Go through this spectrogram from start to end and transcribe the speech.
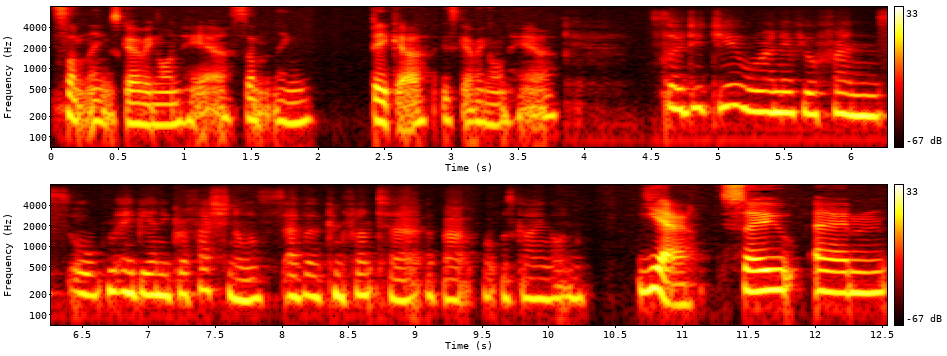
something's going on here. Something bigger is going on here. So, did you or any of your friends, or maybe any professionals, ever confront her about what was going on? Yeah. So, um,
